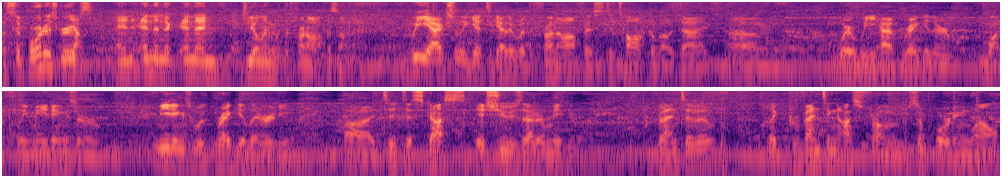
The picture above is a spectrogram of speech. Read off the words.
the supporters groups, Yeah. and and then the, and then dealing with the front office on that. we actually get together with the front office to talk about that, um, where we have regular monthly meetings or meetings with regularity uh, to discuss issues that are maybe preventative, like preventing us from supporting well.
